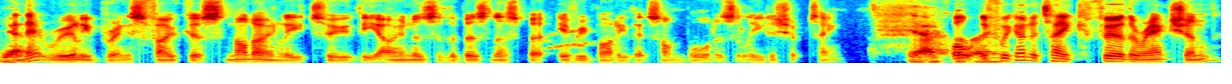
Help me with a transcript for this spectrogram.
Yeah. And that really brings focus not only to the owners of the business, but everybody that's on board as a leadership team. Yeah. Well, if we're going to take further action,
